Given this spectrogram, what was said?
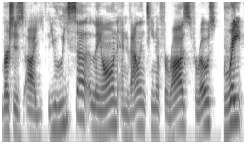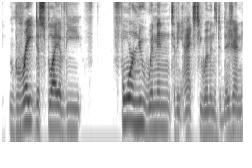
versus uh, Yulisa Leon and Valentina Feroz. Feroz. Great, great display of the four new women to the NXT Women's Division.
